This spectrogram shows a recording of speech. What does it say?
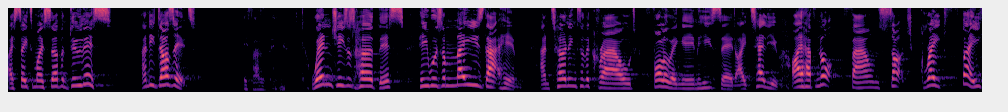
I say to my servant, do this, and he does it. If only. When Jesus heard this, he was amazed at him, and turning to the crowd following him, he said, I tell you, I have not found such great faith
